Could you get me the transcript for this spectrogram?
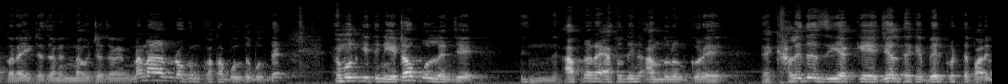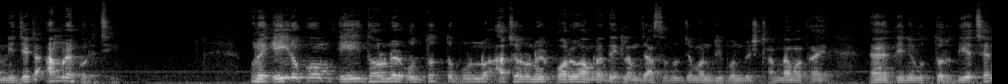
আপনারা এটা জানেন না ওইটা জানেন নানান রকম কথা বলতে বলতে। এমনকি তিনি এটাও বললেন যে আপনারা এতদিন আন্দোলন করে খালেদা জিয়াকে জেল থেকে বের করতে পারেননি যেটা আমরা করেছি। মানে এইরকম এই ধরনের ঔদ্ধত্যপূর্ণ আচরণের পরেও আমরা দেখলাম যে আসাদুজ্জামান রিপন বেশ ঠান্ডা মাথায় আহ, তিনি উত্তর দিয়েছেন।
